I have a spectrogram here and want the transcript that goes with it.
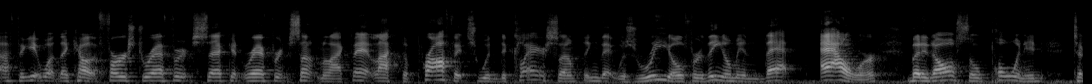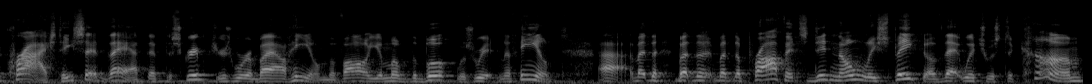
I forget what they call it, first reference, second reference, something like that. Like the prophets would declare something that was real for them in that hour, but it also pointed to Christ. He said that, that the scriptures were about Him. The volume of the book was written of Him. Uh, but, the, but, the, but the prophets didn't only speak of that which was to come,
